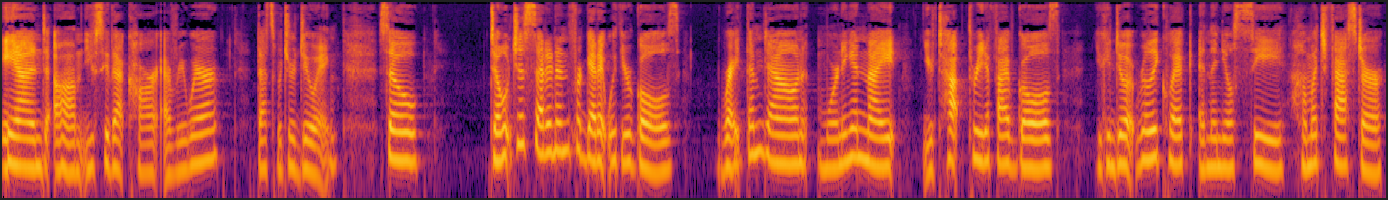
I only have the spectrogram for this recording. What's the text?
and um, you see that car everywhere. That's what you're doing. So don't just set it and forget it with your goals. Write them down morning and night, your top three to five goals. You can do it really quick, and then you'll see how much faster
